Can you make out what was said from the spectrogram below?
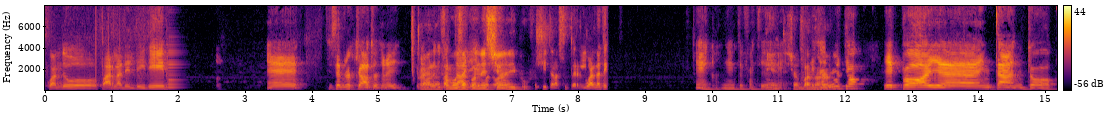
quando parla del, dei demo. Eh, ti sei bloccato, credo. Eh, la famosa connessione di Puff. È uscita la Super League. Guardate. Ecco, niente, infatti niente, è, è caduto. E poi eh, intanto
